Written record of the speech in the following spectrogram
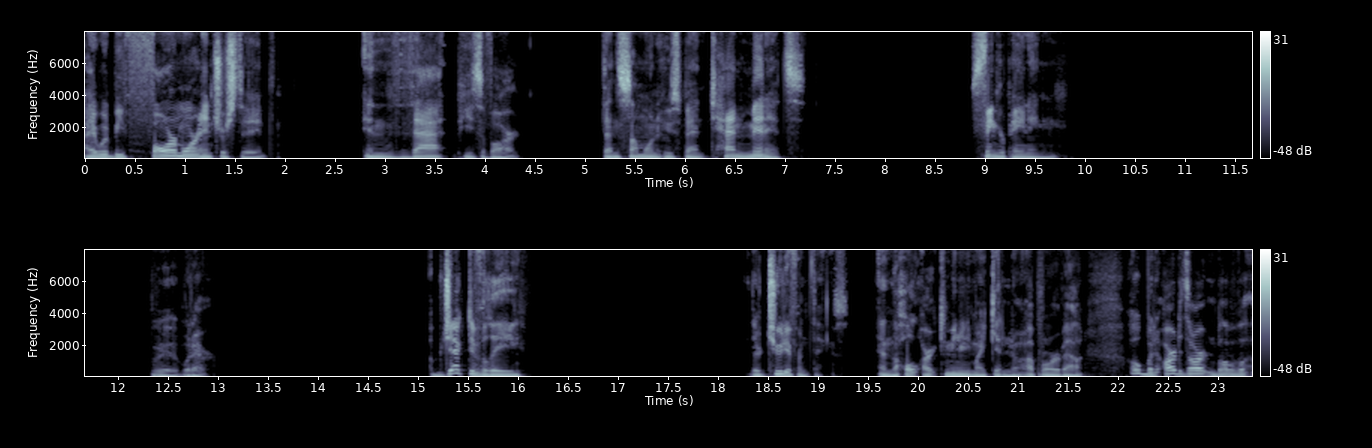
I would be far more interested in that piece of art than someone who spent 10 minutes finger painting uh, whatever. Objectively, they're two different things. And the whole art community might get into an uproar about, oh, but art is art and blah, blah, blah.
